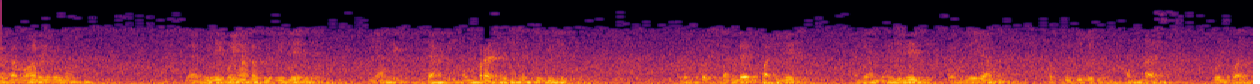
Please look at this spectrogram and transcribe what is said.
kita hari itu? Saya beli pun yang satu jilid yang dah dikompres jadi satu jilid. Kalau ikut standard 4 jilid ada yang dua jilid Saya beli yang satu jilid Kompres Pun tu balik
